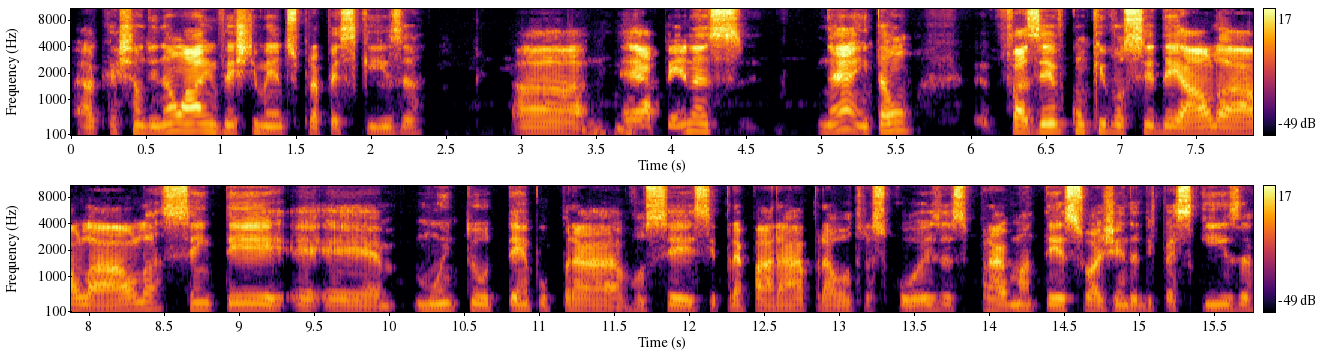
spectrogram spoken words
a questão de não há investimentos para pesquisa, uh, uhum. é apenas, né? Então, fazer com que você dê aula, aula, aula, sem ter é, é, muito tempo para você se preparar para outras coisas, para manter sua agenda de pesquisa.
